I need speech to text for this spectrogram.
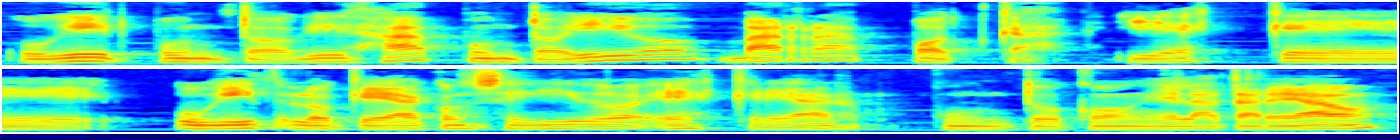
ugit.github.io barra podcast. Y es que Ugit lo que ha conseguido es crear, junto con el atareado,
